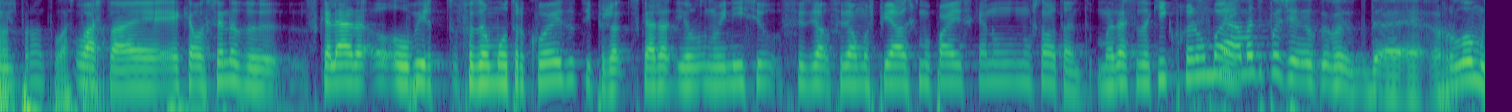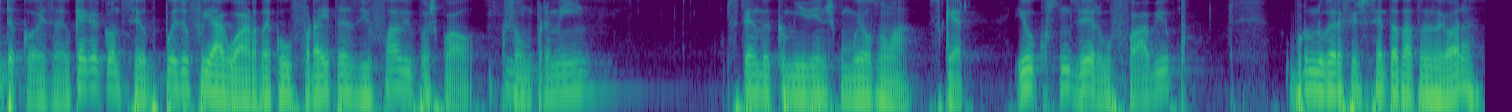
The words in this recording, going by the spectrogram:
Mas pronto, lá está. Lá está, é, é aquela cena de se calhar ouvir-te fazer uma outra coisa, tipo, já, se calhar eu no início fazia, fazia algumas piadas que o meu pai se calhar não, não gostava tanto, mas essas aqui correram bem. Não, mas depois eu- eu- eu- eh, rolou muita coisa. O que é que aconteceu? Depois eu fui à guarda com o Freitas e o Fábio Pascoal, que são para mim stand-up comedians como eles não há, sequer. Eu costumo dizer, o Fábio, o Bruno Nogueira fez 60 datas agora.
